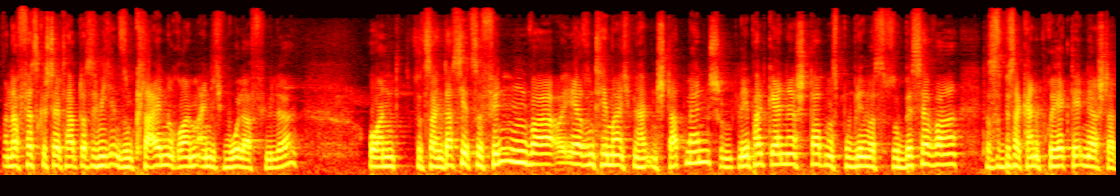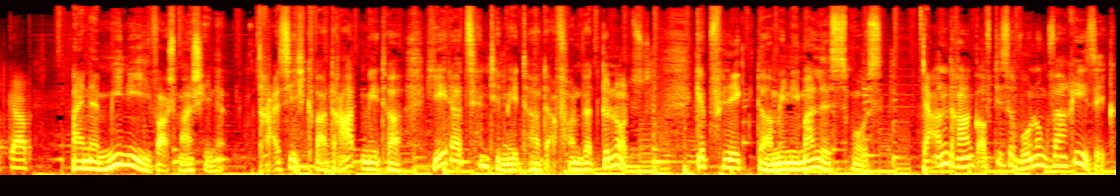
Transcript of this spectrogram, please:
Und da festgestellt habe, dass ich mich in so kleinen Räumen eigentlich wohler fühle. Und sozusagen das hier zu finden, war eher so ein Thema, ich bin halt ein Stadtmensch und lebe halt gerne in der Stadt. Und das Problem, was so bisher war, dass es bisher keine Projekte in der Stadt gab. Eine Mini-Waschmaschine. 30 Quadratmeter, jeder Zentimeter davon wird genutzt. Gepflegter Minimalismus. Der Andrang auf diese Wohnung war riesig.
